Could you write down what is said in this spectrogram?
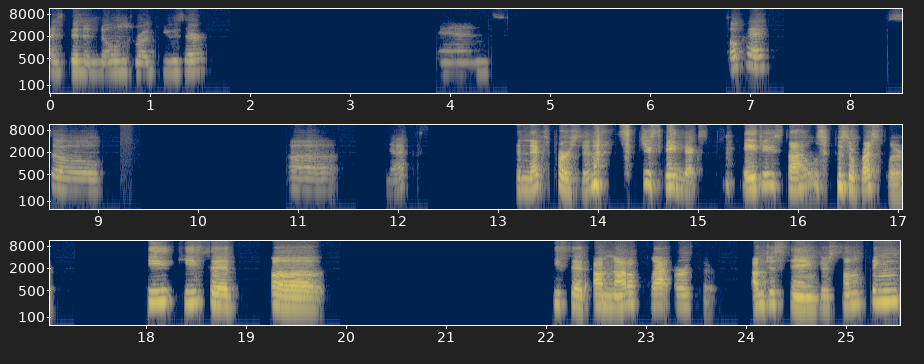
has been a known drug user. And okay. So uh next. The next person, you say next, AJ Styles, who's a wrestler. He he said, uh, he said, I'm not a flat earther. I'm just saying there's something,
